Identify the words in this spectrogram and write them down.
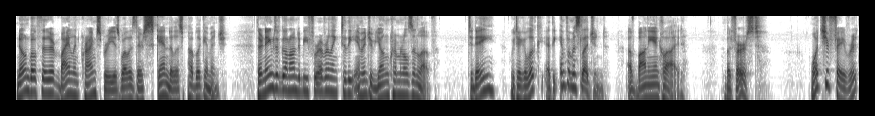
known both for their violent crime spree as well as their scandalous public image. Their names have gone on to be forever linked to the image of young criminals in love. Today, we take a look at the infamous legend of Bonnie and Clyde. But first, what's your favorite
